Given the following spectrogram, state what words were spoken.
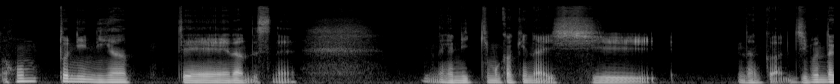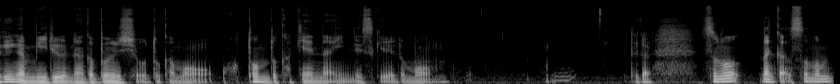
本当に苦手なんですね。なんか日記も書けないしなんか自分だけが見るなんか文章とかもほとんど書けないんですけれども。だからそのなんかその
